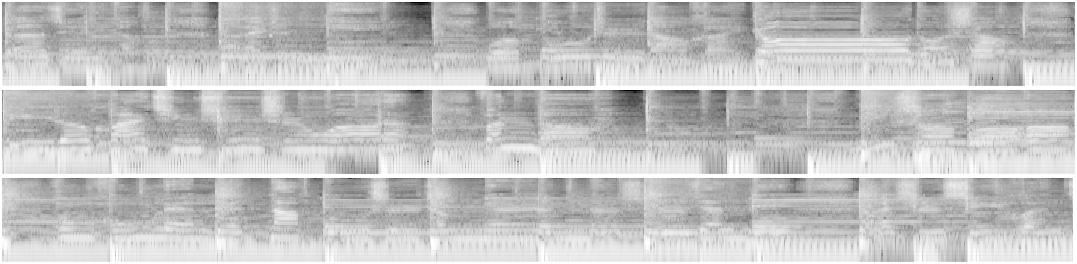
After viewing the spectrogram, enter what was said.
的解药爱着你我不知道还有多少，你的坏情绪是我的烦恼。你说过轰轰烈烈，那不是成年人的世界，你还是喜欢。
